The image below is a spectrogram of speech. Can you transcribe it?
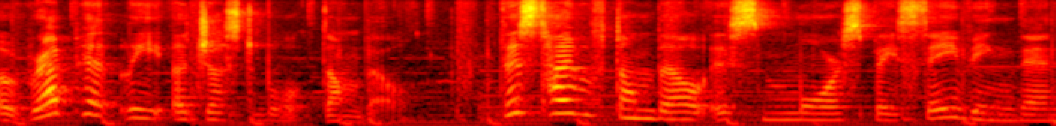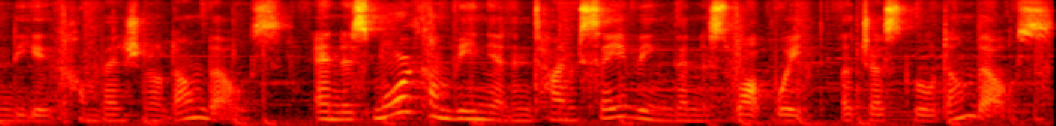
a rapidly adjustable dumbbell. This type of dumbbell is more space-saving than the conventional dumbbells, and is more convenient and time-saving than the swap weight adjustable dumbbells.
